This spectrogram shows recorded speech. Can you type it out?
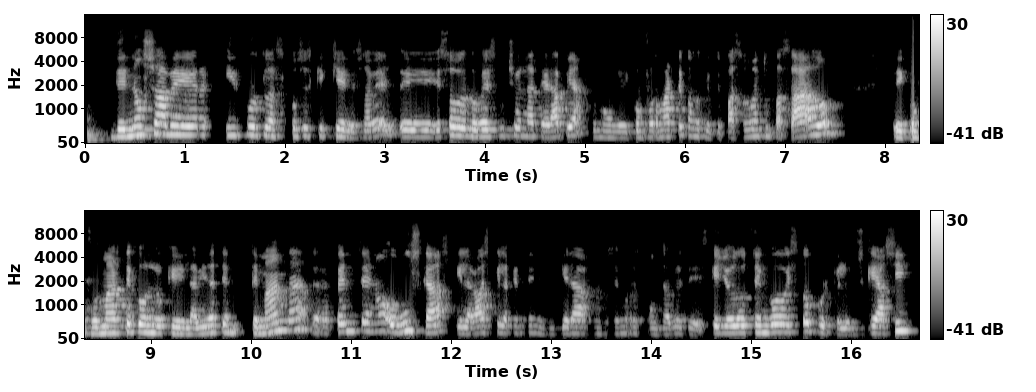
de no saber ir por las cosas que quieres, ¿sabes? eso lo ves mucho en la terapia, como de conformarte con lo que te pasó en tu pasado, de conformarte con lo que la vida te, te, manda de repente, ¿no? O buscas, y la verdad es que la gente ni siquiera nos hacemos responsables de, es que yo tengo esto porque lo busqué así.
